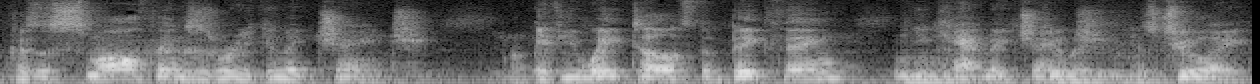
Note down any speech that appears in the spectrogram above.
because the small things is where you can make change. If you wait till it's the big thing, you can't make change. Mm-hmm. late, yeah. It's too late.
